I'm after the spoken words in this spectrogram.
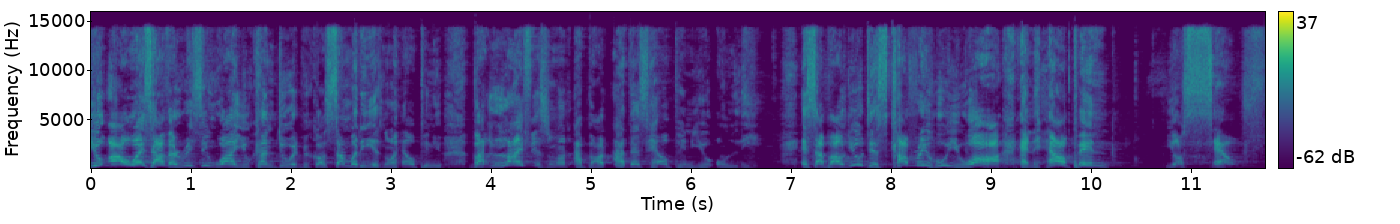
You always have a reason why you can't do it because somebody is not helping you. But life is not about others helping you only. It's about you discovering who you are and helping yourself.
